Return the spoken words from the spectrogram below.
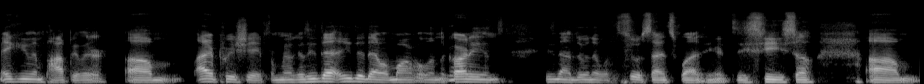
making them popular. Um, I appreciate from him because he did he did that with Marvel and the Guardians. He's not doing it with the Suicide Squad here at DC. So, um,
